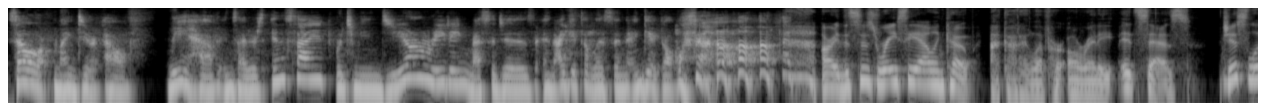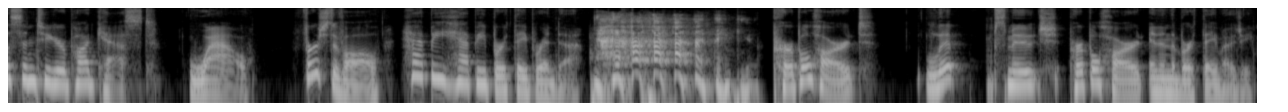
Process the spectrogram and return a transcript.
So, my dear Elf, we have Insider's Insight, which means you're reading messages and I get to listen and giggle. All right, this is Racy Allen Cope. Oh, God, I love her already. It says, just listen to your podcast. Wow. First of all, happy, happy birthday, Brenda. Thank you. Purple heart, lip smooch, purple heart, and then the birthday emoji.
